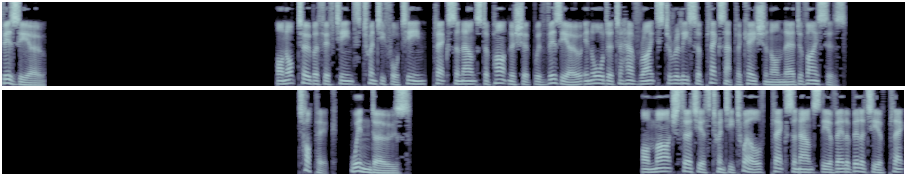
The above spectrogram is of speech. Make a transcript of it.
Vizio On October 15, 2014, Plex announced a partnership with Vizio in order to have rights to release a Plex application on their devices. Topic: Windows. On March 30, 2012, Plex announced the availability of Plex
